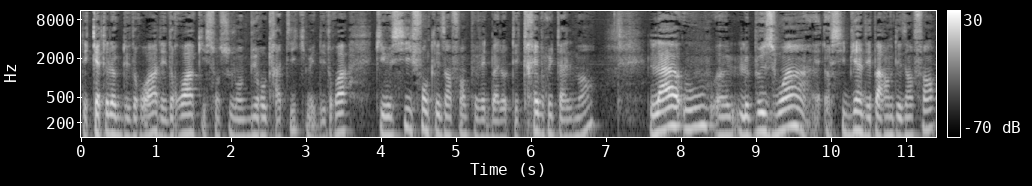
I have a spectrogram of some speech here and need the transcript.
des catalogues de droits, des droits qui sont souvent bureaucratiques, mais des droits qui aussi font que les enfants peuvent être ballottés très brutalement. Là où euh, le besoin, aussi bien des parents que des enfants,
